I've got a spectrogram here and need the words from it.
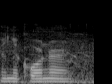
in the corner.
